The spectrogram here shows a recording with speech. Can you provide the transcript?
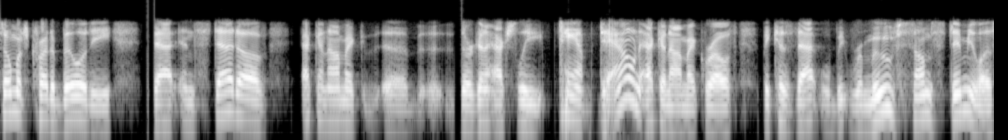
so much credibility that instead of economic uh, they're going to actually tamp down economic growth because that will be, remove some stimulus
